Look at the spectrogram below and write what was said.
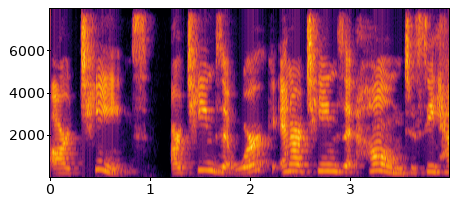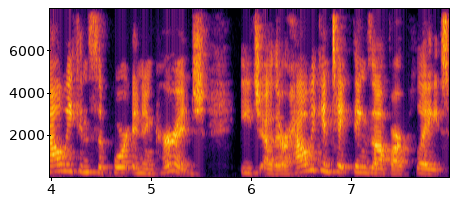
our teams, our teams at work and our teams at home to see how we can support and encourage each other, how we can take things off our plate.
